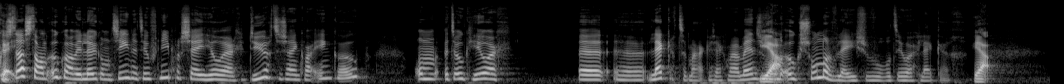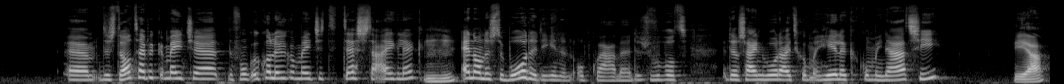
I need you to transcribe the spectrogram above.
Dus dat is dan ook wel weer leuk om te zien. Het hoeft niet per se heel erg duur te zijn qua inkoop. Om het ook heel erg eh, eh, lekker te maken, zeg maar. Mensen Ja. vonden ook zonder vlees bijvoorbeeld heel erg lekker. Ja. Ehm, dus dat heb ik een beetje... Dat vond ik ook wel leuk om een beetje te testen eigenlijk. Mhm. En dan dus de woorden die in en opkwamen. Dus bijvoorbeeld, er zijn woorden uitgekomen, een heerlijke combinatie. Ja.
